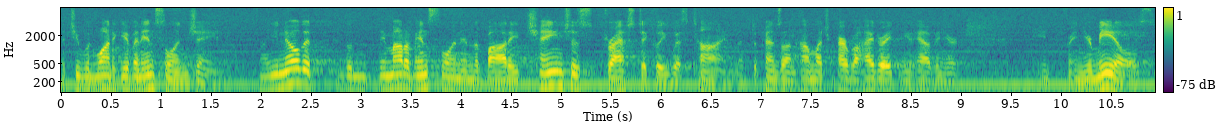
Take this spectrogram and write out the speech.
that you would want to give an insulin gene. Now, you know that the, the amount of insulin in the body changes drastically with time. It depends on how much carbohydrate you have in your, in, in your meals.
